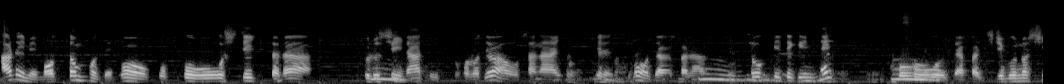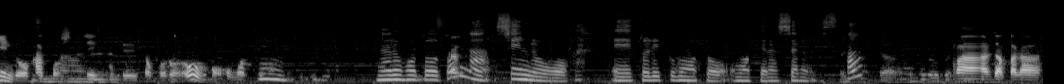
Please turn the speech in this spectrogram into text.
ある意味、最もでも、ここをしていったら、苦しいなというところでは押さないけれども、だから、長期的にね、こう、やっぱり自分の進路を確保していくというところをも思ってます。なるほど。どんな進路を、えー、取り組もうと思ってらっしゃるんですか？まあ、だから、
